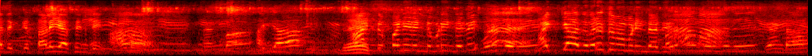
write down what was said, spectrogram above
அதுக்கு தலையசைந்தேன் ஐயா. ஆண்டு பன்னிரெண்டு முடிந்தது. அஜாத வருஷமும் முடிந்தது. வேண்டாம்.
